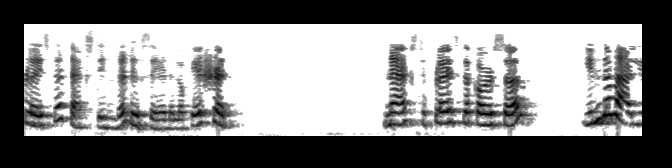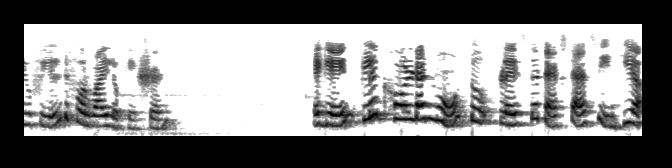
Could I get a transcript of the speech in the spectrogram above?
place the text in the desired location. Next, place the cursor in the value field for y location. Again, click, hold and move to place the text as seen here.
